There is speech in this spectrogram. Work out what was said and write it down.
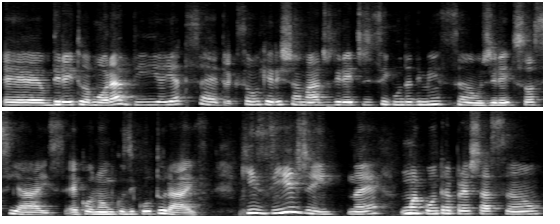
é, o direito à moradia e etc., que são aqueles chamados direitos de segunda dimensão, os direitos sociais, econômicos e culturais, que exigem né, uma contraprestação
